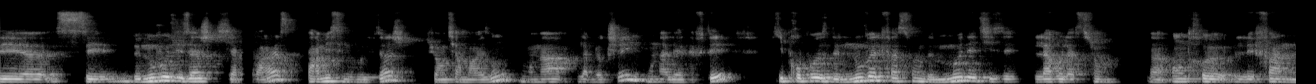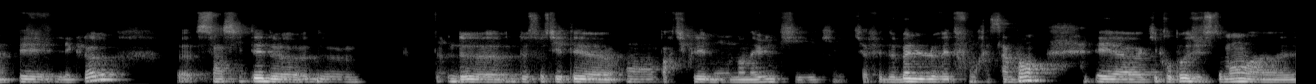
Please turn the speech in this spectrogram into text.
euh, de nouveaux usages qui apparaissent. Parmi ces nouveaux usages, tu as entièrement raison, on a la blockchain, on a les NFT, qui proposent de nouvelles façons de monétiser la relation euh, entre les fans et les clubs, euh, sans citer de, de, sociétés euh, en particulier. Bon, on en a une qui, a fait de belles levées de fonds récemment et euh, qui propose justement euh,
